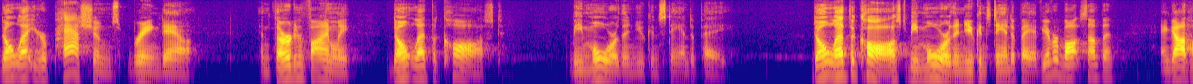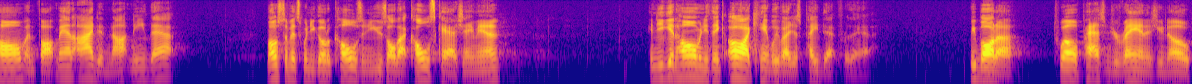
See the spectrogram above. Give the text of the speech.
Don't let your passions bring down. And third and finally, don't let the cost be more than you can stand to pay. Don't let the cost be more than you can stand to pay. Have you ever bought something and got home and thought, man, I did not need that? Most of it's when you go to Kohl's and you use all that Kohl's cash, amen? And you get home and you think, oh, I can't believe I just paid that for that. We bought a 12 passenger van, as you know,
